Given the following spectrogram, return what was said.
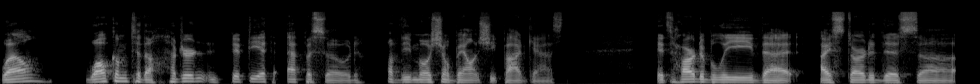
Well, welcome to the 150th episode of the Emotional Balance Sheet Podcast. It's hard to believe that I started this uh,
